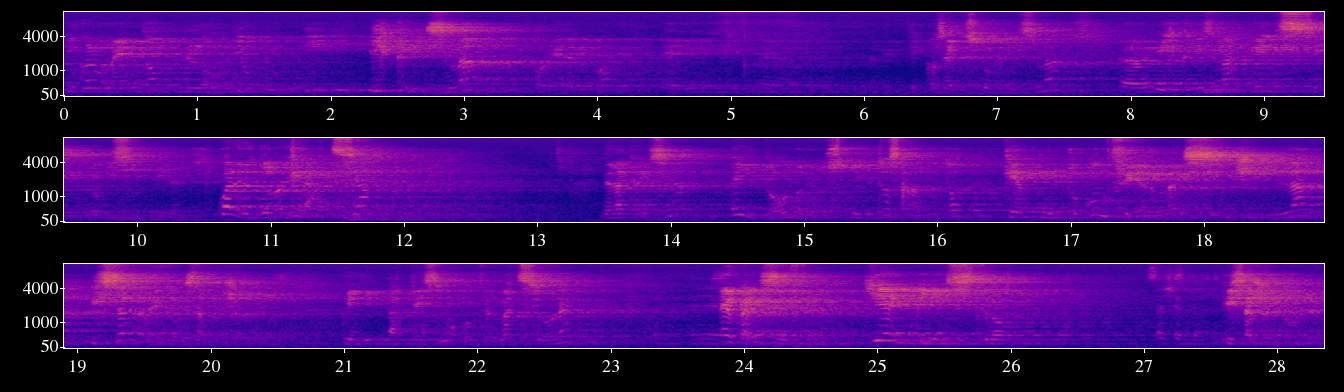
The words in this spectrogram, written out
In quel momento l'olio, quindi il crisma, poi vedremo eh, eh, che cos'è questo crisma, eh, il crisma è il segno visibile. Qual è il dono di grazia della cresima? È il dono dello Spirito Santo che appunto conferma e sigilla il sacramento che sta facendo. Quindi battesimo, confermazione, Eucaristia. Chi è il ministro? Sacerdote. Il sacerdote.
